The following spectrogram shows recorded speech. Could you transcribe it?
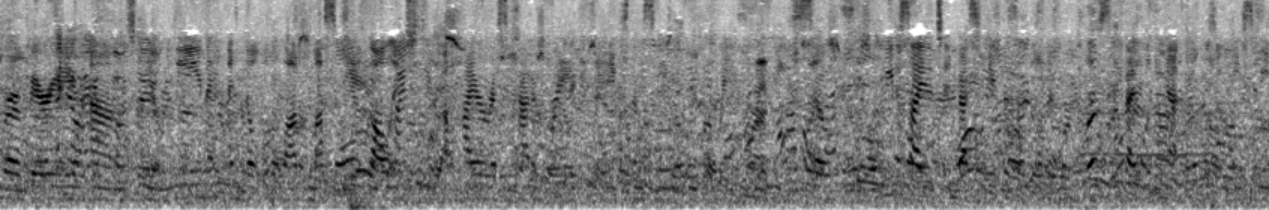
who are very um, you know, lean and built with a lot of muscle fall into a higher risk category because it makes them seem overweight. So we decided to investigate this a little bit more closely by looking at people's obesity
